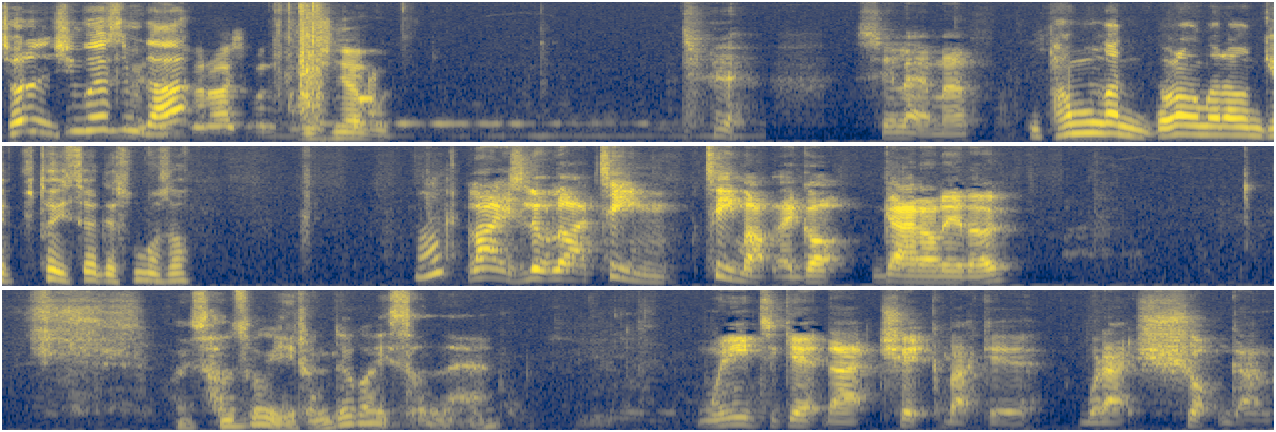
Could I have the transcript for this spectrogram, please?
저는 신고했습니다. 전화하시면 누구시냐고. See you later, man. 당분간 너랑 나랑 이렇게 붙어 있어야 돼 숨어서. Like this look like team team up they got going on here though. 산속에 이런 데가 있었네. We need to get that chick back here with that shotgun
